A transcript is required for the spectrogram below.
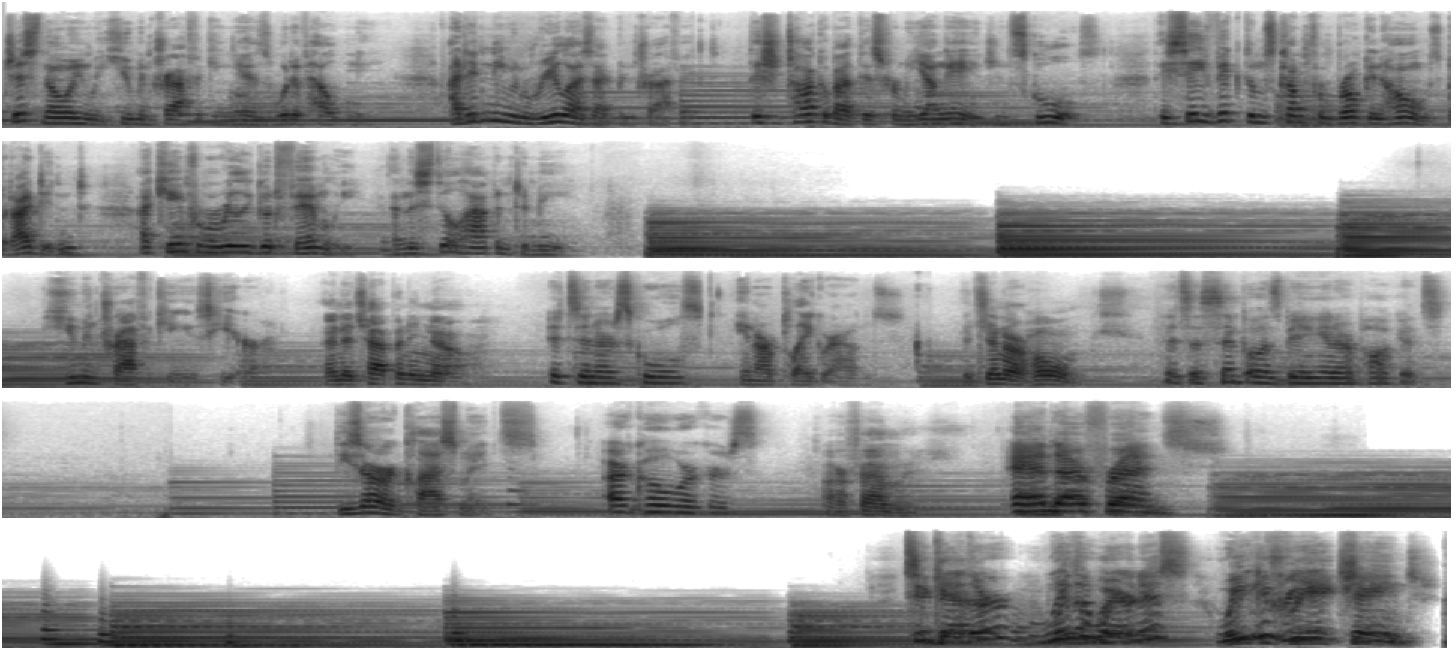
Just knowing what human trafficking is would have helped me. I didn't even realize I'd been trafficked. They should talk about this from a young age in schools. They say victims come from broken homes, but I didn't. I came from a really good family, and this still happened to me. Human trafficking is here. And it's happening now. It's in our schools. In our playgrounds. It's in our homes. It's as simple as being in our pockets. These are our classmates. Our co-workers. Our families. And, and our, our friends. friends. Together, with awareness, we can create change.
